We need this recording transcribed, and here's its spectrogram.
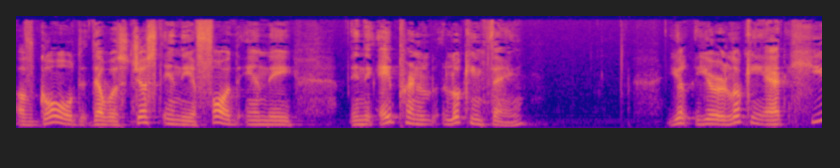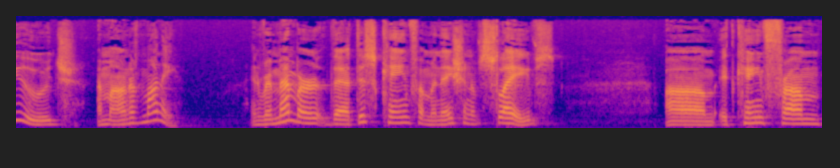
of gold that was just in the ephod, in the in the apron looking thing, you're, looking at huge amount of money. And remember that this came from a nation of slaves. Um, it came from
